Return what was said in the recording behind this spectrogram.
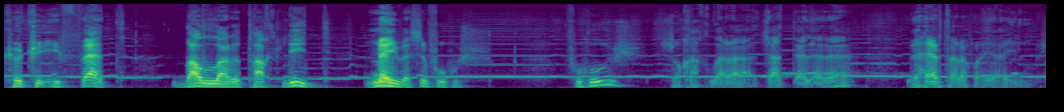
Kökü iffet, dalları taklit, meyvesi fuhuş. Fuhuş sokaklara, caddelere ve her tarafa yayılmış.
